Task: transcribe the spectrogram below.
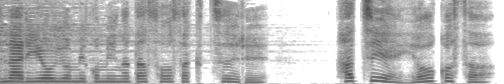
シナリオ読み込み型創作ツール、ハチへようこそ。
